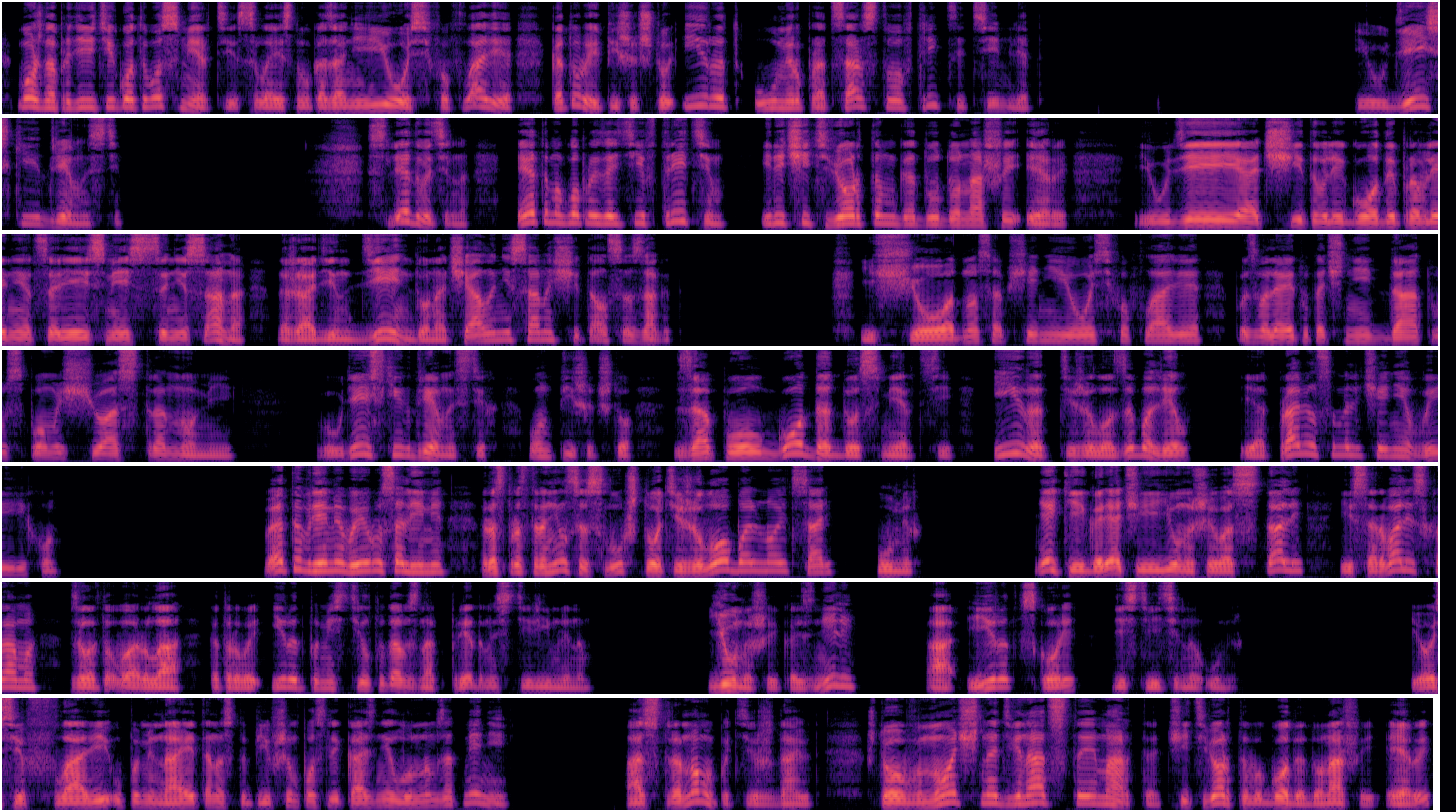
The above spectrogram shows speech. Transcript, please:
Можно определить и год его смерти, ссылаясь на указание Иосифа Флавия, который пишет, что Ирод умер про царство в 37 лет. Иудейские древности Следовательно, это могло произойти в третьем или четвертом году до нашей эры. Иудеи отсчитывали годы правления царей с месяца Нисана, даже один день до начала Нисана считался за год. Еще одно сообщение Иосифа Флавия позволяет уточнить дату с помощью астрономии. В иудейских древностях он пишет, что за полгода до смерти Ирод тяжело заболел и отправился на лечение в Иерихон. В это время в Иерусалиме распространился слух, что тяжело больной царь умер. Некие горячие юноши восстали и сорвали с храма золотого орла, которого Ирод поместил туда в знак преданности римлянам. Юношей казнили, а Ирод вскоре действительно умер. Иосиф Флавий упоминает о наступившем после казни лунном затмении. Астрономы подтверждают, что в ночь на 12 марта 4 года до нашей эры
